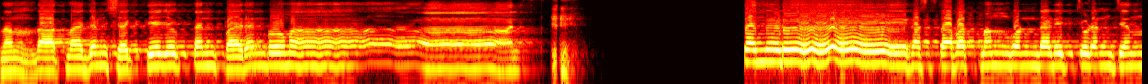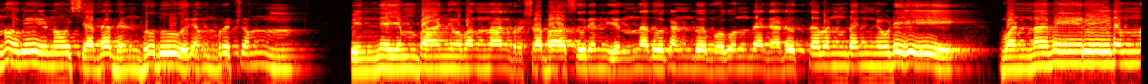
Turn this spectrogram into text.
നന്ദാത്മജൻ ശക്തിയുക്തൻ പരൻപുമാൻ. തന്നുടെ ഹസ്തപത്മം കൊണ്ടടിച്ചുടൻ ചെന്നു വീണു ശതദണ്ഡു ദൂരം വൃക്ഷം. പിന്നെയും പാഞ്ഞു വന്നാൻ വൃഷഭാസുരൻ എന്നതു കണ്ടു മുകുന്ദൻ അടുത്തവൻ തന്നെ വണ്ണമേറിടുന്ന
